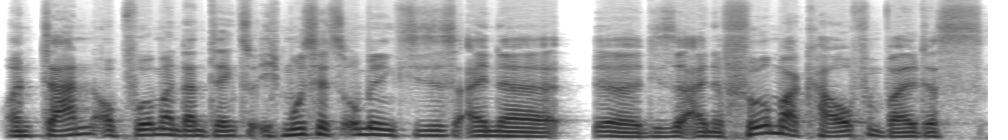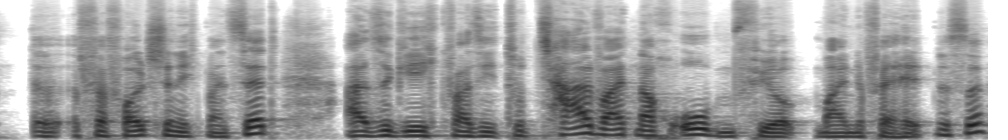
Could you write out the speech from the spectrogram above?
und dann, obwohl man dann denkt, so, ich muss jetzt unbedingt dieses eine, äh, diese eine Firma kaufen, weil das äh, vervollständigt mein Set, also gehe ich quasi total weit nach oben für meine Verhältnisse.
